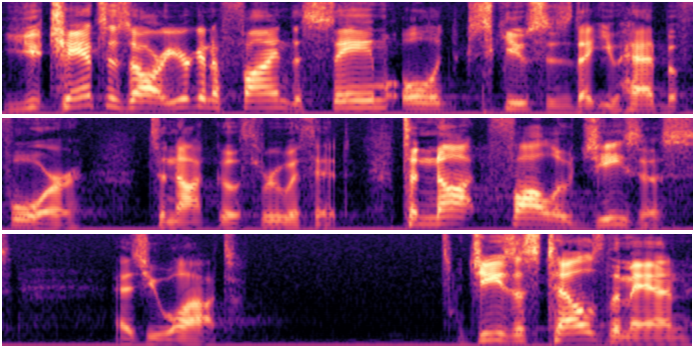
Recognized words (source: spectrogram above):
you, chances are you're going to find the same old excuses that you had before to not go through with it, to not follow Jesus as you ought. Jesus tells the man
